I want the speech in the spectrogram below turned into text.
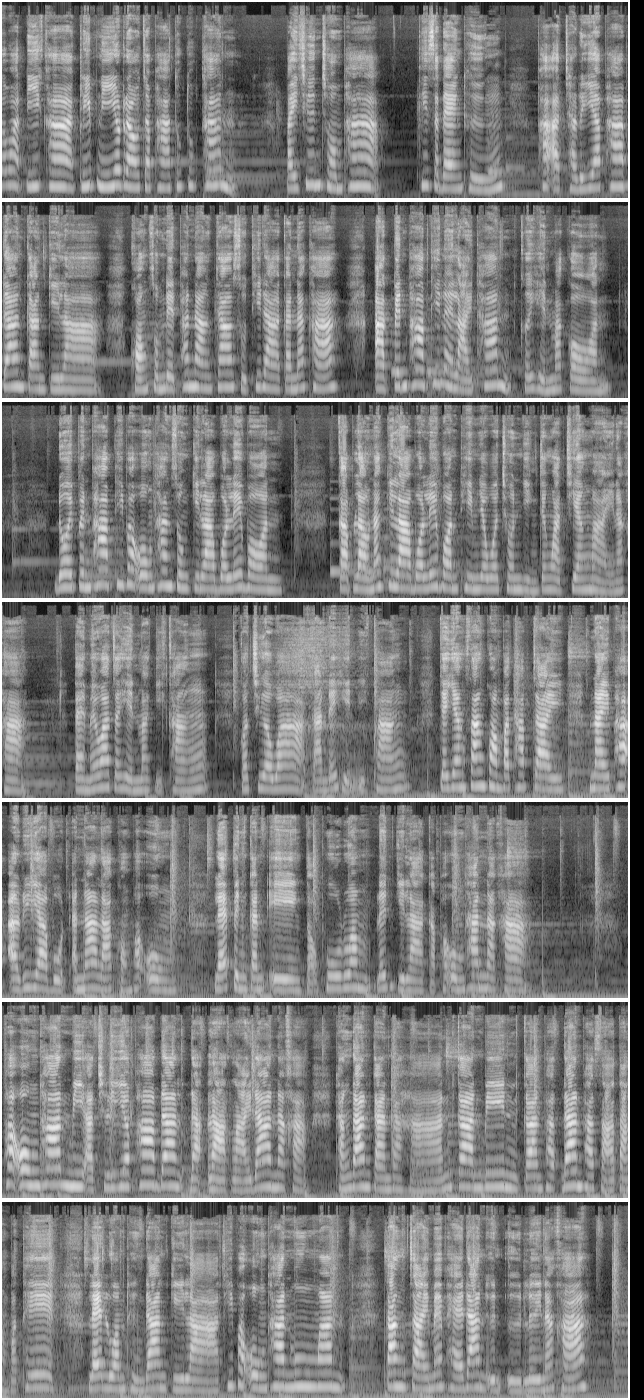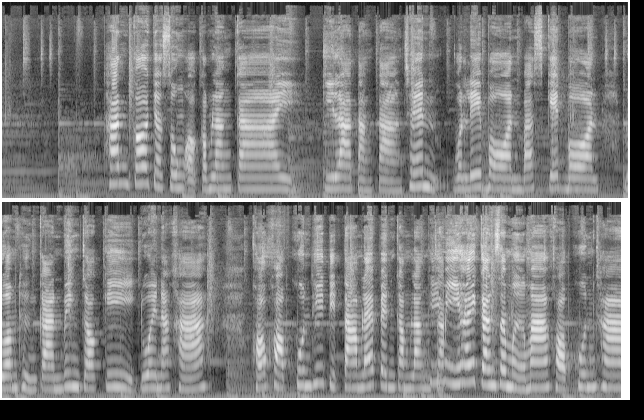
สวัสดีค่ะ คลิปนี้เราจะพาทุกๆทท่าน ไปชื่นชมภาพที่แสดงถึงพระอัจฉริยภาพด้านการกีฬา ของสมเด็จพระนางเจ้าสุทธิดากันนะคะ อาจเป็นภาพที่หลาย ๆ ท่านเคยเห็นมาก่อน โดยเป็นภาพที่พระองค์ท่านทรงกีฬาวอลเลย์บอล กับเหล่านักกีฬาวอลเลย์บอลทีมเยาวชนหญิงจังหวัดเชียงใหม่นะคะ แต่ไม่ว่าจะเห็นมากี่ครั้ง ก็เชื่อว่าการได้เห็นอีกครั้ง จะยังสร้างความประทับใจในพระอริยบทอันน่ารักของพระองค์ และเป็นกันเองต่อผู้ร่วมเล่นกีฬากับพระองค์ท่านนะคะ พระองค์ท่านมีอัจฉริยภาพด้านหลากหลายด้านนะคะ ทั้งด้านการทหาร การบิน การด้านภาษาต่างประเทศ และรวมถึงด้านกีฬาที่พระองค์ท่านมุ่งมั่น ตั้งใจไม่แพ้ด้านอื่นๆเลยนะคะ ท่านก็จะทรงออกกำลังกาย กีฬาต่างๆ เช่นวอลเลย์บอล บาสเกตบอล รวมถึงการวิ่งจ็อกกี้อีกด้วยนะคะ ขอขอบคุณที่ติดตามและเป็นกำลังใจที่มีให้กันเสมอมาขอบคุณค่ะ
